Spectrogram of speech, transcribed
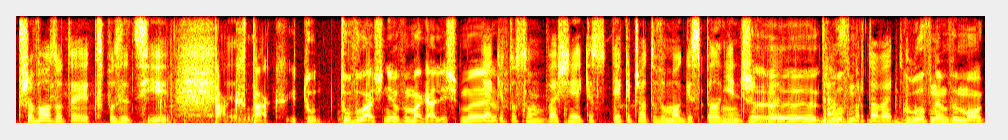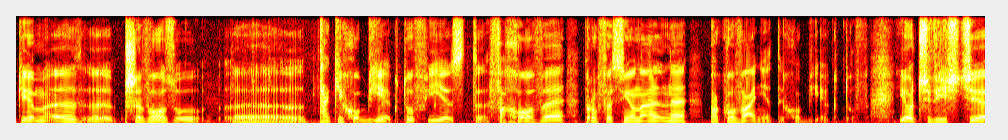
przewozu tej ekspozycji. Tak, tak. I tu, tu właśnie wymagaliśmy Jakie to są właśnie, jakie, jakie trzeba tu wymogi spełnić, żeby e, transportować? Głównym wymogiem e, e, przewozu takich obiektów jest fachowe, profesjonalne pakowanie tych obiektów. I oczywiście...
